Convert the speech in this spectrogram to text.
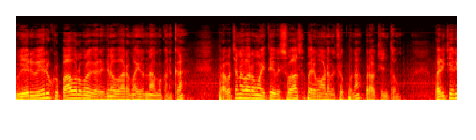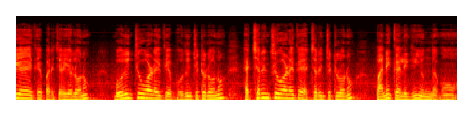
వేరువేరు కృపావలములు కలిగిన వారమై ఉన్నాము కనుక ప్రవచన వరం అయితే విశ్వాస పరిమాణము చొప్పున ప్రవచింతాం. పరిచర్య అయితే పరిచర్యలోను బోధించువాడైతే బోధించుటలోను హెచ్చరించువాడైతే హెచ్చరించుటలోను పని కలిగి ఉందము.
